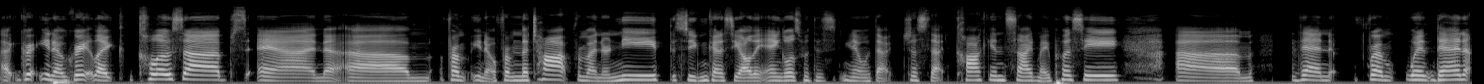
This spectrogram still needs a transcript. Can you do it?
Uh, great, you know, great like close-ups and um from you know from the top, from underneath, so you can kind of see all the angles with this you know with that just that cock inside my pussy. Um, then from when then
